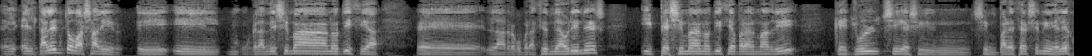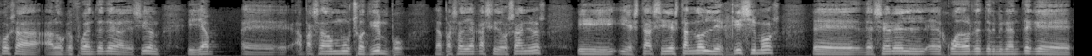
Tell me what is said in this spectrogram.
el, talento va a salir. Y, y grandísima noticia, la recuperación de Abrines y pésima noticia para el Madrid que Jules sigue sin, sin parecerse ni de lejos a, lo que fue antes de la lesión y ya eh, ha pasado mucho tiempo, ha pasado ya casi dos años y, está, sigue estando lejísimos eh, de ser el, jugador determinante que,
